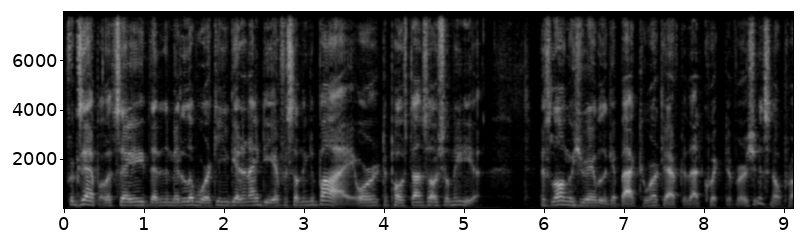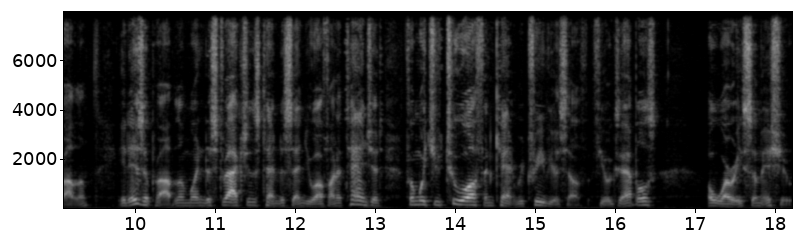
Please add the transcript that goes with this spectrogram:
For example, let's say that in the middle of working you get an idea for something to buy or to post on social media. As long as you're able to get back to work after that quick diversion, it's no problem. It is a problem when distractions tend to send you off on a tangent from which you too often can't retrieve yourself. A few examples. A worrisome issue.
